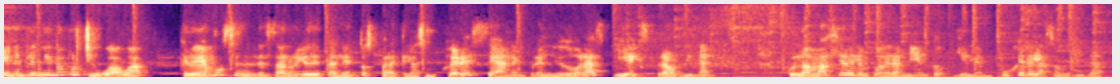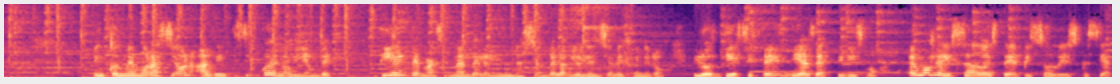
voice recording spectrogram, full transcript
En Emprendiendo por Chihuahua, creemos en el desarrollo de talentos para que las mujeres sean emprendedoras y extraordinarias, con la magia del empoderamiento y el empuje de la sororidad. En conmemoración al 25 de noviembre, Día Internacional de la Eliminación de la Violencia de Género y los 16 días de activismo, hemos realizado este episodio especial,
